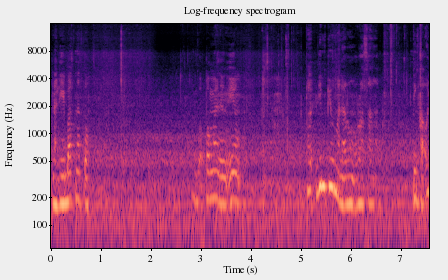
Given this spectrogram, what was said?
Nalibat na to. Pa man yung iyong limpyo man arong orasa nga. Tingkaon.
